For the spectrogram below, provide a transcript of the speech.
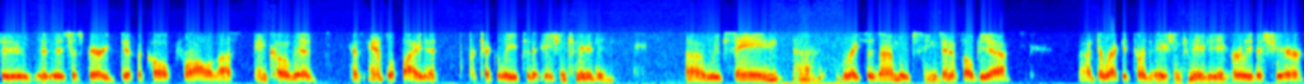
to is just very difficult for all of us, and COVID has amplified it, particularly to the Asian community. Uh, we've seen uh, racism, we've seen xenophobia, uh, directed toward the Asian community early this year,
